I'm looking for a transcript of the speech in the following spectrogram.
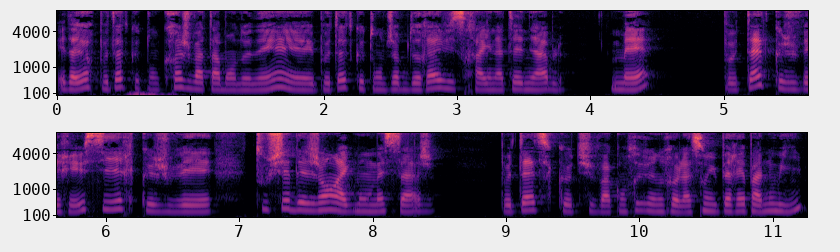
Et d'ailleurs, peut-être que ton crush va t'abandonner et peut-être que ton job de rêve il sera inatteignable. Mais peut-être que je vais réussir, que je vais toucher des gens avec mon message. Peut-être que tu vas construire une relation hyper épanouie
